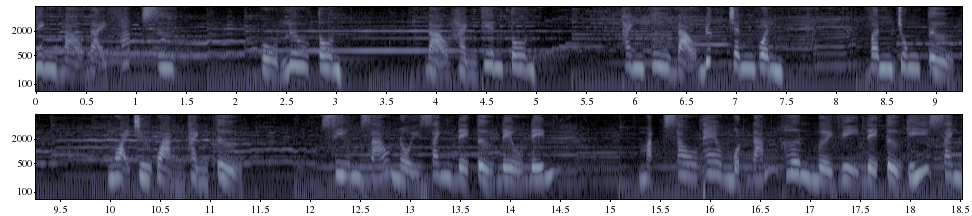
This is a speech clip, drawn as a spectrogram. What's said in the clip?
Linh bảo đại pháp sư. Cổ lưu tôn. Đạo hành thiên tôn. Thanh Tư đạo đức chân quân. Vân Trung Tử. Ngoại trừ Quảng Thành Tử. Siêu giáo nổi danh đệ tử đều đến. Mặt sau theo một đám hơn 10 vị đệ tử ký xanh,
